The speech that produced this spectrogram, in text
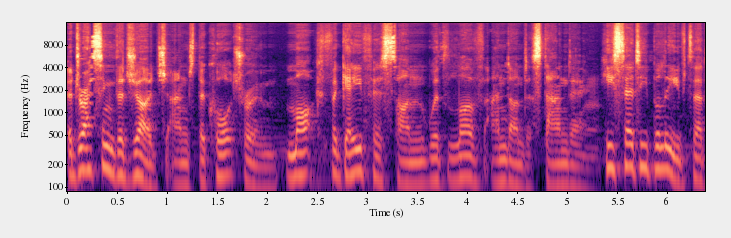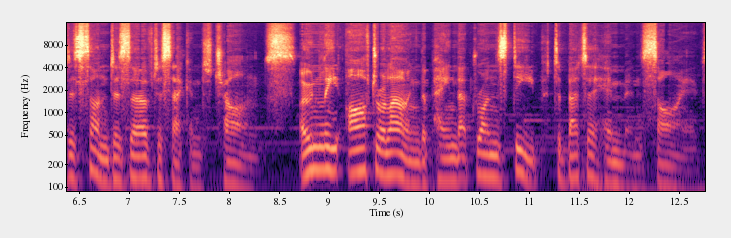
Addressing the judge and the courtroom, Mark forgave his son with love and understanding. He said he believed that his son deserved a second chance, only after allowing the pain that runs deep to better him inside.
